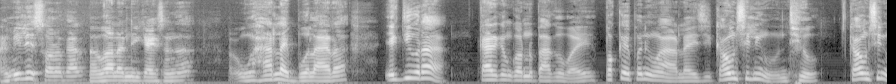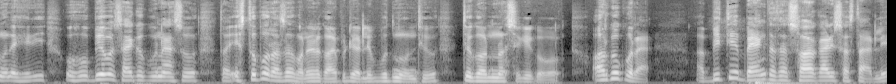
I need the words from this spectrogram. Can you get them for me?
हामीले सरकारवाला निकायसँग उहाँहरूलाई बोलाएर एक दुईवटा कार्यक्रम गर्नु पाएको भए पक्कै पनि उहाँहरूलाई चाहिँ काउन्सिलिङ हुन्थ्यो। काउन्सिलिङ हुँदाखेरि ओहो व्यवसायको गुनासो त यस्तो पो रहेछ भनेर घरपेटीहरूले बुझ्नुहुन्थ्यो। त्यो गर्नु नसकेको हो। अर्को कुरा वित्तीय ब्याङ्क तथा सहकारी संस्थाहरूले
